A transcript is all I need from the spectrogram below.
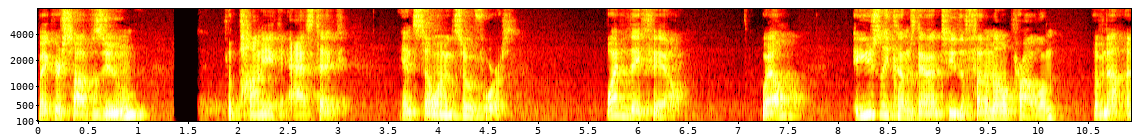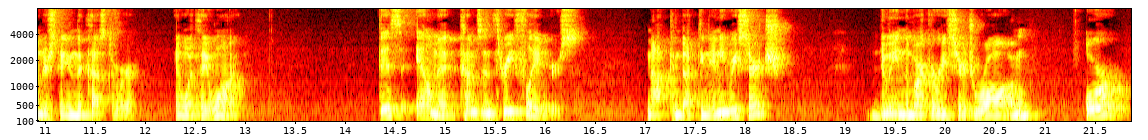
Microsoft Zune, the Pontiac Aztek, and so on and so forth. Why did they fail? Well, it usually comes down to the fundamental problem of not understanding the customer and what they want. This ailment comes in three flavors not conducting any research, doing the market research wrong, or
